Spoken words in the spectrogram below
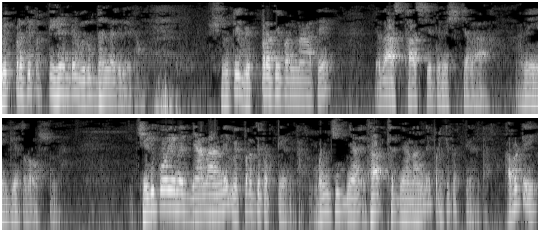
విప్రతిపత్తి అంటే విరుద్ధంగా తెలియడం. శృతి విప్రతిపన్నాతే యథాస్థాస్యత నిశ్చల అని గీతలో వస్తుంది. చెడిపోయిన జ్ఞానాన్ని విప్రతిపత్తి అంటారు. మంచి జ్ఞా యథార్థ జ్ఞానాన్ని ప్రతిపత్తి అంటారు. కాబట్టి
